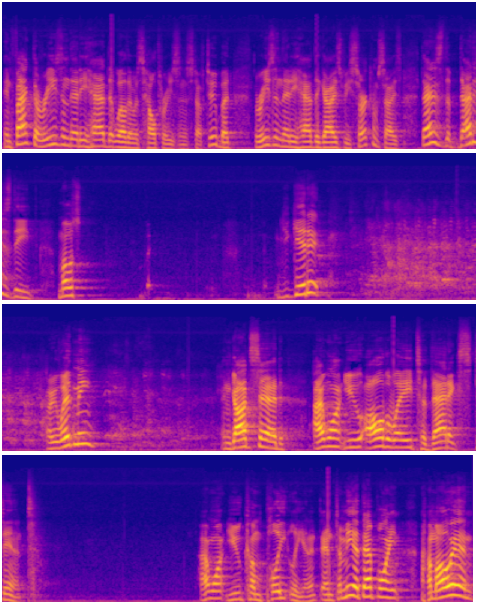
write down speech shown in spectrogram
In fact, the reason that he had that, well, there was health reasons and stuff too, but the reason that he had the guys be circumcised, that is the, that is the most, you get it? Are you with me? And God said, I want you all the way to that extent. I want you completely. And, and to me, at that point, I'm all in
